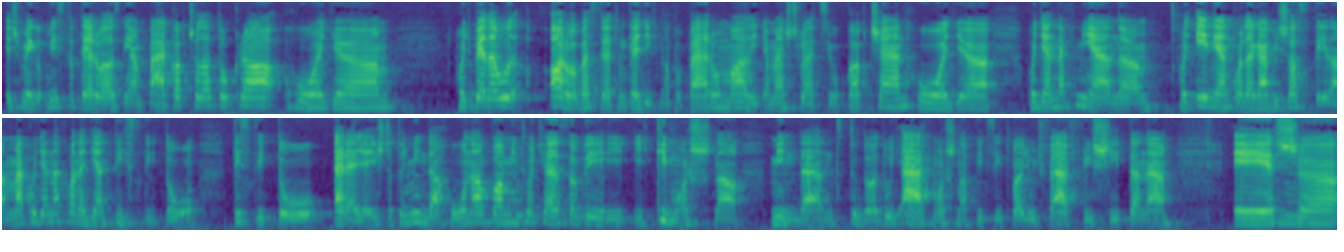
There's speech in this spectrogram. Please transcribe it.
És még visszatérve az ilyen párkapcsolatokra, hogy, hogy például arról beszéltünk egyik nap a párommal, így a menstruáció kapcsán, hogy, hogy ennek milyen, hogy én ilyenkor legalábbis azt élem meg, hogy ennek van egy ilyen tisztító, tisztító ereje is. Tehát, hogy minden hónapban, mm-hmm. mint ez a vér így, így kimosna mindent, tudod, úgy átmosna picit, vagy úgy felfrissítene. És, mm-hmm.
